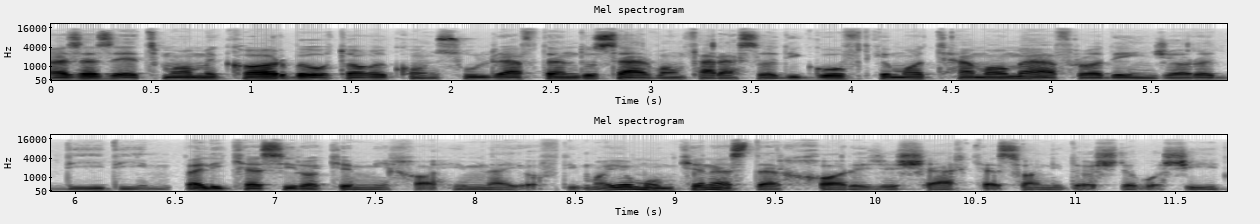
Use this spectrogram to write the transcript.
پس از اتمام کار به اتاق کنسول رفتند و سروان فرستادی گفت که ما تمام افراد اینجا را دیدیم ولی کسی را که می‌خواهیم نیافتیم. آیا ممکن است در خارج شهر کسانی داشته باشید؟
